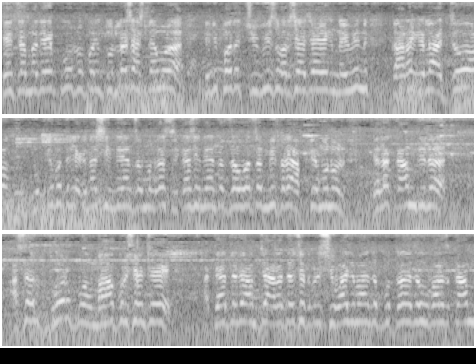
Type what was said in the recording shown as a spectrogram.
त्यांच्यामध्ये पूर्णपणे दुर्लक्ष असल्यामुळं त्यांनी फक्त चोवीस वर्षाच्या एक नवीन कारागिरला जो मुख्यमंत्री एकनाथ शिंदे यांचा मुलगा श्रीकांत शिंदे यांचा जवळचा मित्र आहे आपटे म्हणून त्याला काम दिलं. असं थोर महापुरुषांचे त्यातले आमच्या आराध्य छत्रपती शिवाजी महाराज पुतळ्याचं उभाराचं काम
